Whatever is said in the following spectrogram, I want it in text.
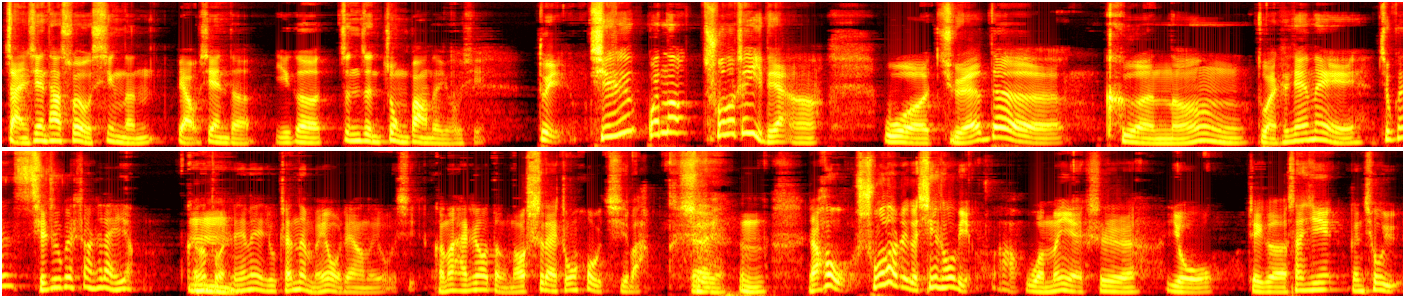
展现它所有性能表现的一个真正重磅的游戏。对，其实关到说到这一点啊，我觉得可能短时间内就跟其实就跟上时代一样，可能短时间内就真的没有这样的游戏，可能还是要等到世代中后期吧。是嗯，然后说到这个新手柄啊，我们也是有这个三星跟秋雨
